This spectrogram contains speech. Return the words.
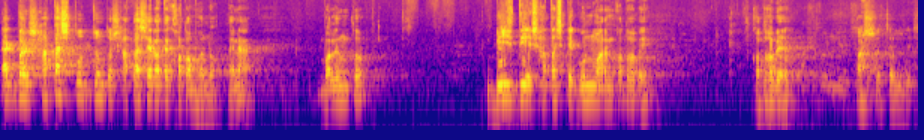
একবার সাতাশ পর্যন্ত সাতাশে রাতে খতম হলো, তাই না? বলেন তো। বিশ দিয়ে সাতাশকে গুণ মারেন কত হবে? কত হবে? পাঁচশো চল্লিশ।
